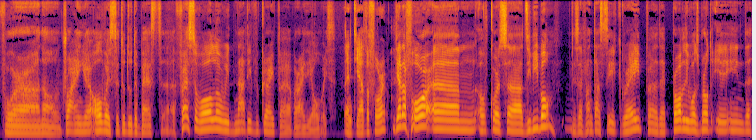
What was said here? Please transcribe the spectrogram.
for uh, no trying uh, always to do the best. Uh, first of all with native grape variety always. And the other four? The other four um, of course zibibbo is a fantastic grape that probably was brought in the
